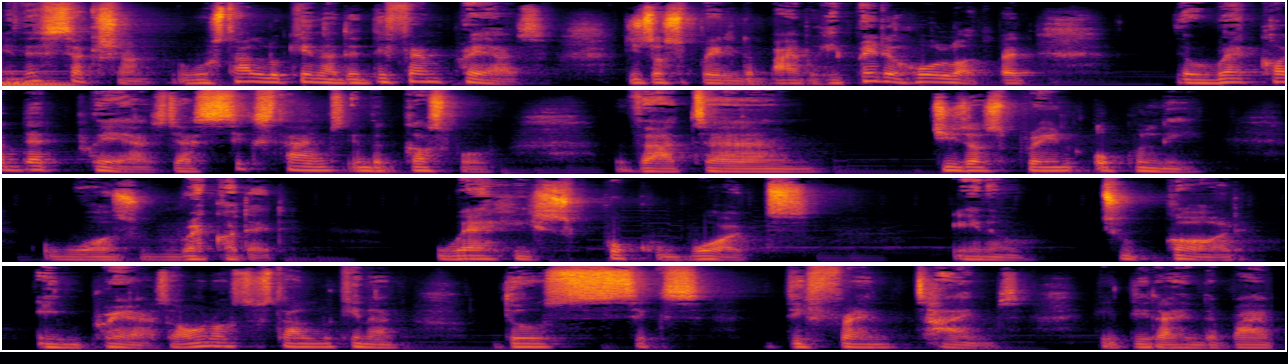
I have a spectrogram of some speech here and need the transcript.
In this section, we'll start looking at the different prayers Jesus prayed in the Bible. He prayed a whole lot, but the recorded prayers, there are six times in the gospel that um, Jesus praying openly was recorded, where he spoke words, you know, to God in prayer. So I want us to start looking at those six different times he did that in the Bible.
